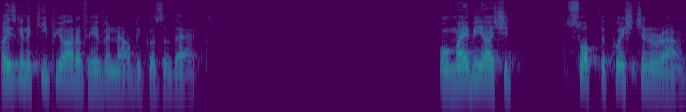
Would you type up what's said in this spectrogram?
Oh, he's going to keep you out of heaven now because of that. Or maybe I should swap the question around.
